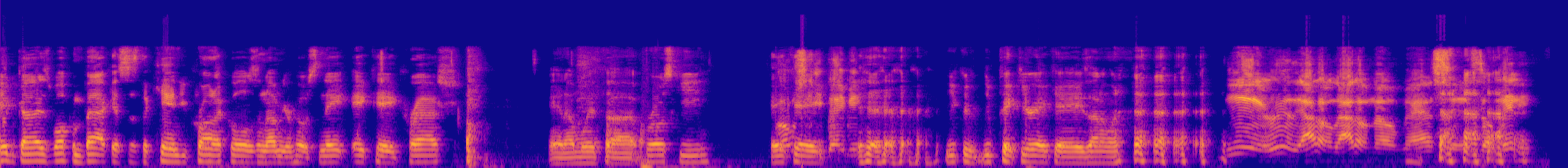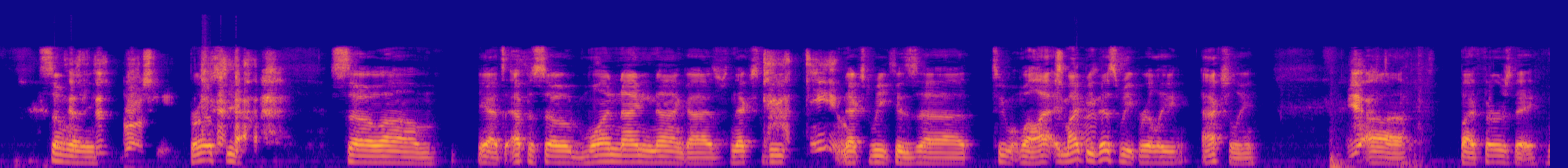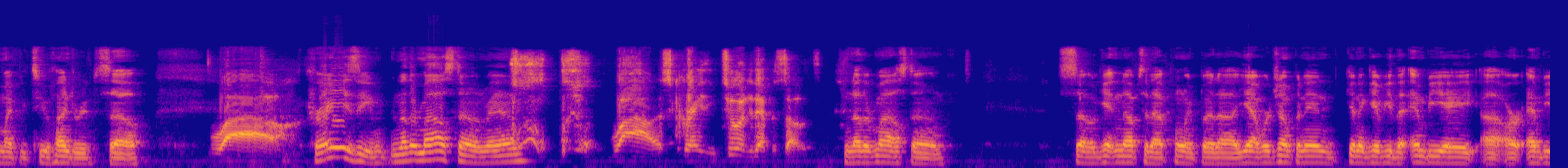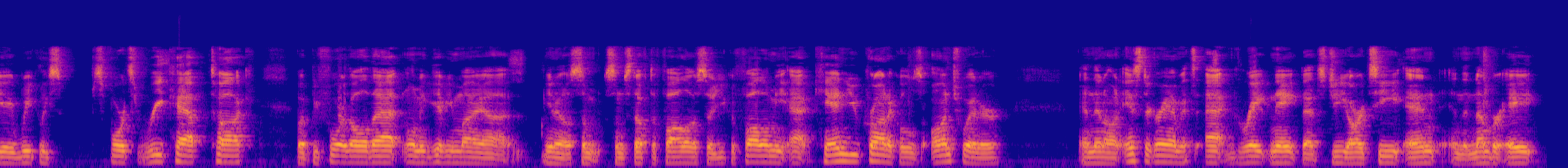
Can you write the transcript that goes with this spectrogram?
Hey guys, welcome back. This is the Can You Chronicles, and I'm your host Nate, aka Crash, and I'm with uh, Broski, Broski, aka baby. you could you pick your AKAs. I don't want Yeah, really. I don't. I don't know, man. Shit, so many. so This, many this broski. Broski. So um, yeah, it's episode 199, guys. Next week, God damn. next week is uh two. Well, it might be this week, really. Actually, Yeah. uh, by Thursday, it might be 200. So. wow. Crazy. Another milestone, man. wow, that's crazy. 200 episodes. Another milestone. So getting up to that point, but uh, yeah, we're jumping in. Gonna give you the NBA, uh, our NBA weekly s- sports recap talk. But before all that, let me give you my, uh, you know, some some stuff to follow. So you can follow me at Can You Chronicles on Twitter, and then on Instagram it's at Great Nate. That's G R T N and the number eight.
